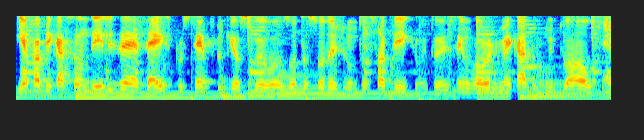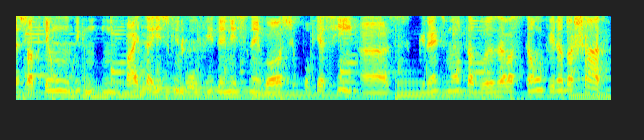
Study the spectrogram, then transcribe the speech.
e a fabricação deles é 10% do que as, as outras todas juntas fabricam, então eles têm um valor de mercado muito alto. É, só que tem um, um, um baita risco envolvido nesse negócio, porque, assim, as grandes montadoras, elas estão virando a chave,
